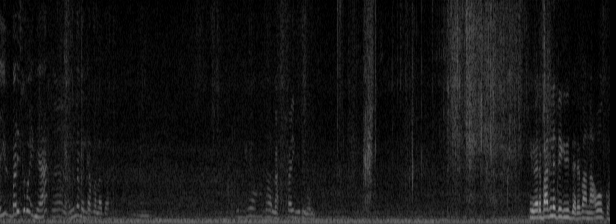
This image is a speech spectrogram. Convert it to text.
ಇಲ್ಲಿ ಬರಿಕೆ ಬೈನ್ಯಾ ಎಲ್ಲ ಬಲ್ಲ ಫಲದ ಇವರ ಬರ್ಲೆ ತೆಗೆದಿದ್ದಾರೆ ಬಾ ನಾ ಹೋಗುವ.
